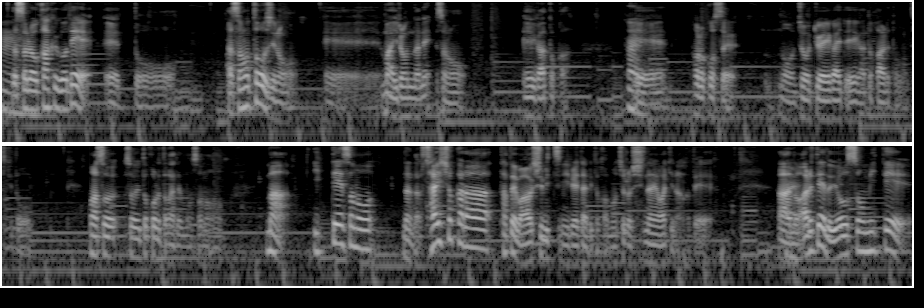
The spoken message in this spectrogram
うんそれを覚悟で、えーっとあその当時の、えーまあいろんなねその映画とかはいえーホロコーストの状況を描いた映画とかあると思うんですけど、まあ、そうそういうところとかでもそのまあ一定そのなんだろう最初から例えばアウシュビッツに入れたりとかもちろんしないわけなのであの、はい。ある程度様子を見て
